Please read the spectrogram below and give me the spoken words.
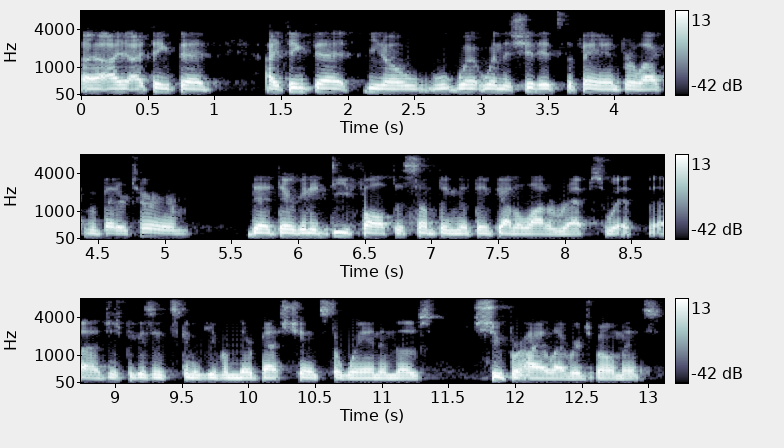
I, I think that I think that you know w- when the shit hits the fan, for lack of a better term, that they're going to default to something that they've got a lot of reps with, uh, just because it's going to give them their best chance to win in those super high leverage moments.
